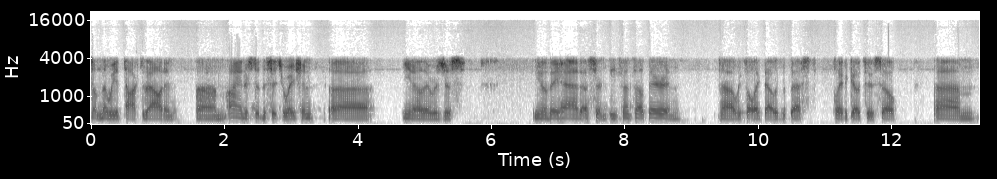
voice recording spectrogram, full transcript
something that we had talked about, and um, I understood the situation. Uh, you know, there was just you know they had a certain defense out there, and uh, we felt like that was the best play to go to. So, um,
